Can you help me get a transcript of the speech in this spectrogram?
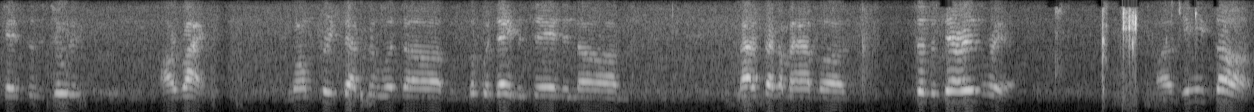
Okay, Sister Judith. All right. We're going to precept it with, uh, look what David said And, um, matter of fact, I'm going to have uh, Sister Sarah Israel. Uh, give me Psalms,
